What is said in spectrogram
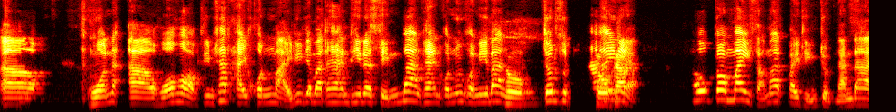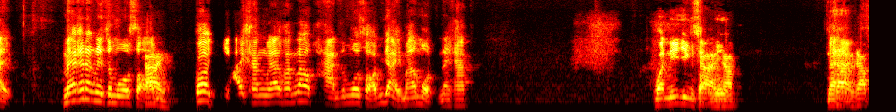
เอ่อ หัวหน้าเอ่อหัวหอกทีมชาติไทยคนใหม่ที่จะมาแทนธีรศิลป์บ้างแทนคนนู้นคนนี้บ้างถูกจนสุดท้าถูยกครับเนี่ยเขาก็ไม่สามารถไปถึงจุดนั้นได้ แม้กระทั่งในสโมสรใช่ก็ย้ายครั้งแล้วครั้งเล่าผ่านสโมสรใหญ่มาหมดนะครับ วันนี้ยิงสองใช่ลูกครับนะใช่ฮะครับ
